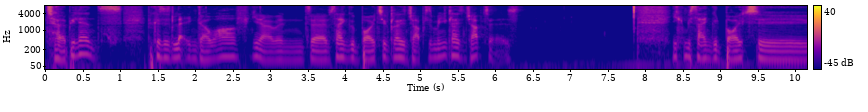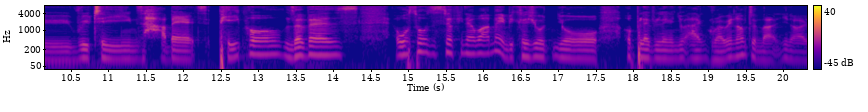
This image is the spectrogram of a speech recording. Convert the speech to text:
turbulence because there's letting go of, you know, and uh, saying goodbye to closing chapters. And when you're closing chapters you can be saying goodbye to routines, habits, people, lovers, all sorts of stuff. You know what I mean? Because you're you're up leveling and you're outgrowing. I've done that. You know,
